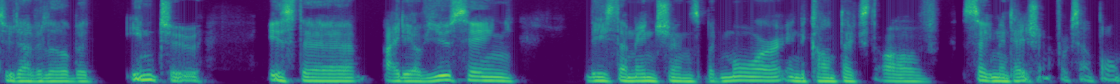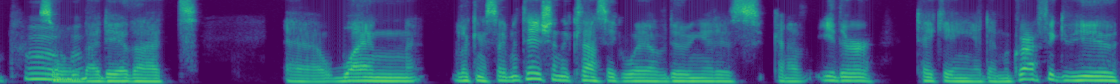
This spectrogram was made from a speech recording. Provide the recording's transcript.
to dive a little bit into is the idea of using these dimensions, but more in the context of segmentation, for example. Mm-hmm. So the idea that uh, when looking at segmentation, the classic way of doing it is kind of either taking a demographic view,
